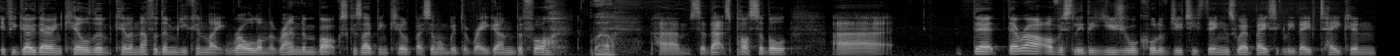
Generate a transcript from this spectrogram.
if you go there and kill them, kill enough of them, you can like roll on the random box. Because I've been killed by someone with the ray gun before, well, um, so that's possible. Uh, there there are obviously the usual Call of Duty things where basically they've taken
